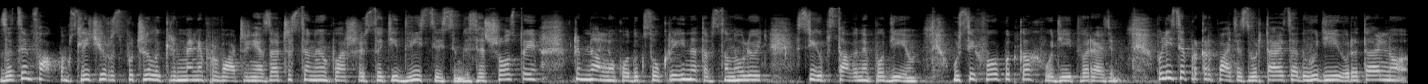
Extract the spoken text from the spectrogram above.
За цим фактом слідчі розпочали кримінальне провадження за частиною першої статті 286 Кримінального кодексу України та встановлюють всі обставини події. У всіх випадках водії тверезі. Поліція Прикарпаття звертається до водіїв ретельно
